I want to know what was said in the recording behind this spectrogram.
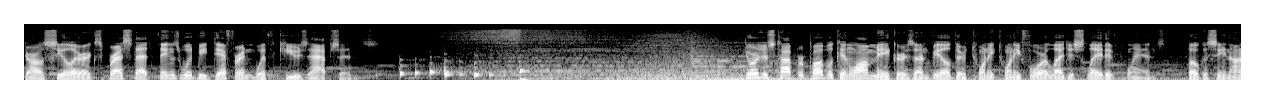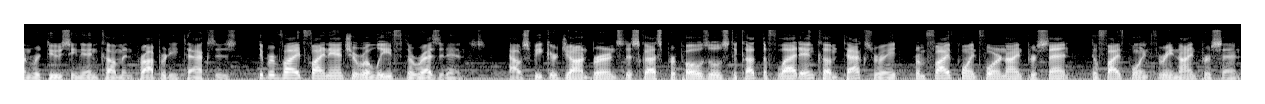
Charles Seiler expressed that things would be different with Que's absence. Georgia's top Republican lawmakers unveiled their 2024 legislative plans, focusing on reducing income and property taxes to provide financial relief to residents. House Speaker Jon Burns discussed proposals to cut the flat income tax rate from 5.49% to 5.39%,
